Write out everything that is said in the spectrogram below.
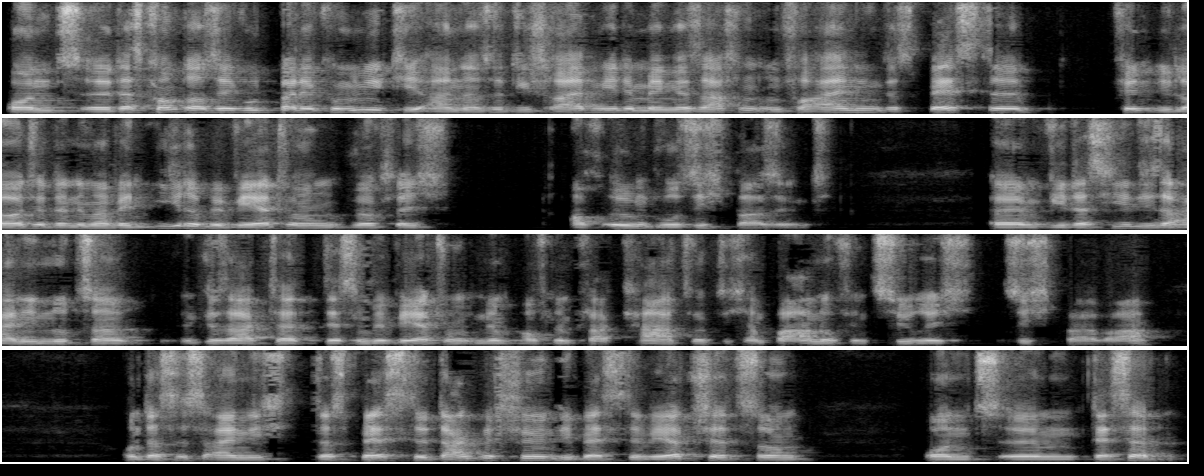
Und äh, das kommt auch sehr gut bei der Community an. Also die schreiben jede Menge Sachen und vor allen Dingen das Beste finden die Leute dann immer, wenn ihre Bewertungen wirklich auch irgendwo sichtbar sind. Ähm, wie das hier dieser eine Nutzer gesagt hat, dessen Bewertung auf einem Plakat wirklich am Bahnhof in Zürich sichtbar war. Und das ist eigentlich das beste Dankeschön, die beste Wertschätzung. Und ähm, deshalb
